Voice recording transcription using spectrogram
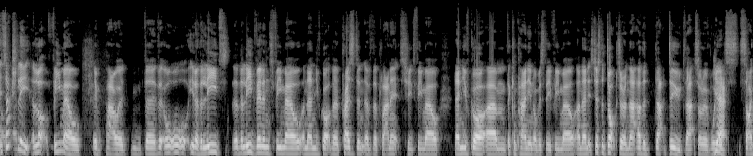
It's actually a lot of female empowered. The the or, or, you know the leads the lead villain's female, and then you've got the president of the planet. She's female. Then you've got um, the companion, obviously female, and then it's just the doctor and that other that dude, that sort of weird Yeah. sci-fi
